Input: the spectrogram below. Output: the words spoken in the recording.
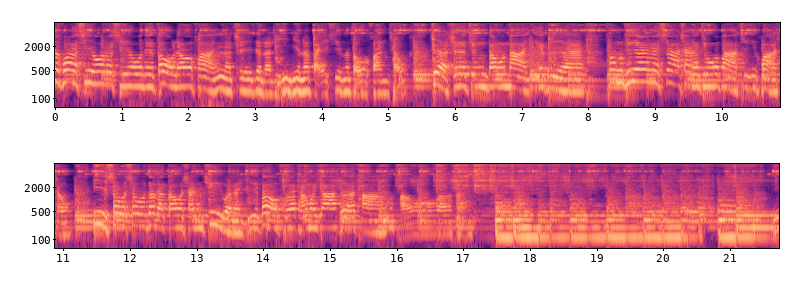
金花修了修的造了反了，吃的了黎民了百姓都犯愁。这时惊到那一个从天了下山了，就把金花收，一收收到了高山去，我那一到荷塘我压个塘头啊。你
